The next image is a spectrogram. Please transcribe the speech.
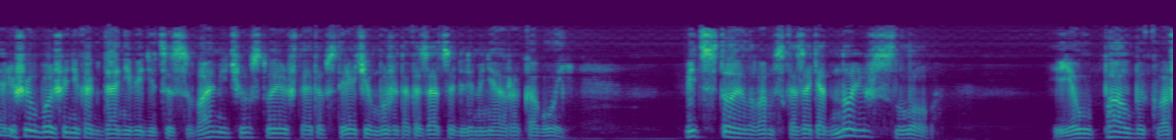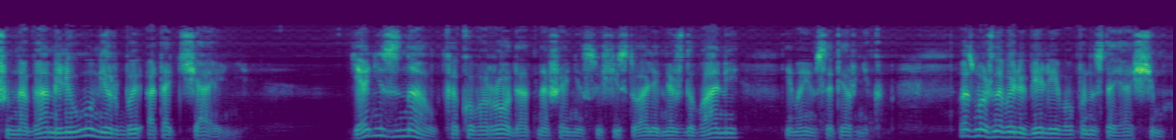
я решил больше никогда не видеться с вами, чувствуя, что эта встреча может оказаться для меня роковой. Ведь стоило вам сказать одно лишь слово, и я упал бы к вашим ногам или умер бы от отчаяния. Я не знал, какого рода отношения существовали между вами и моим соперником. Возможно, вы любили его по-настоящему.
